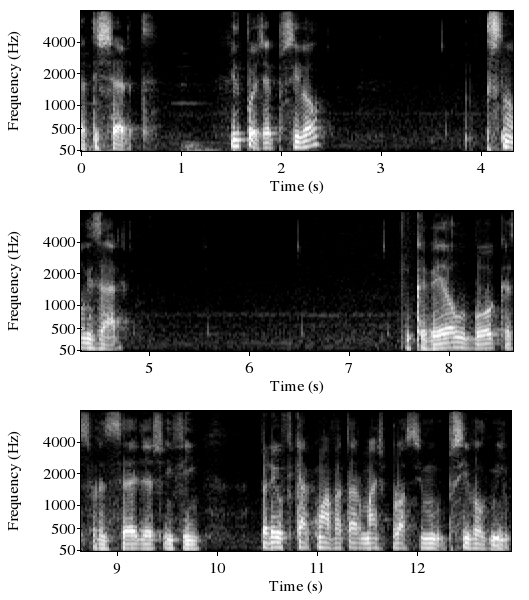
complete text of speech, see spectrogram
a t-shirt. E depois é possível personalizar o cabelo, boca, sobrancelhas, enfim, para eu ficar com o avatar mais próximo possível de mim.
